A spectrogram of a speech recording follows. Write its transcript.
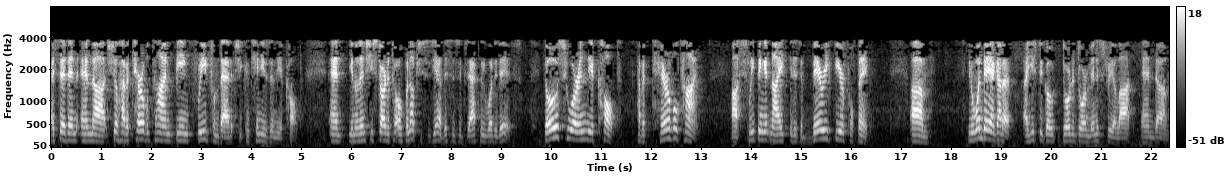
I said, and, and uh, she'll have a terrible time being freed from that if she continues in the occult. And, you know, then she started to open up. She says, yeah, this is exactly what it is. Those who are in the occult have a terrible time uh, sleeping at night. It is a very fearful thing. Um, you know, one day I got a, I used to go door to door ministry a lot, and um,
